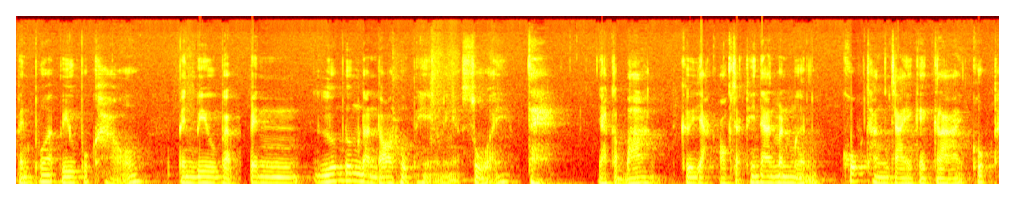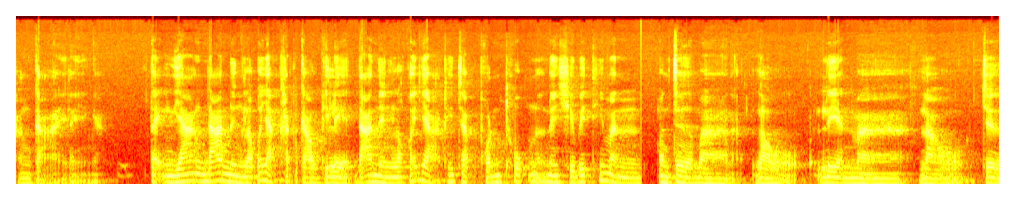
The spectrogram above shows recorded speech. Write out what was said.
เป็นพวกวิวภูเขา เป็นวิวแบบเป็นรุ่มรุ่มดันดอนหุบเหวอะไรเงี้ยสวย แต่อยากกลับบ้าน คืออยากออกจากที่นั่นมันเหมือนคุกทางใจไกลๆคุกทางกายอะไรอย่างเงี้ยแต่อีกอย่างด้านหนึ่งเราก็อยากขัดเกลากิเลสด้านหนึ่งเราก็อยากที่จะพ้นทุกข์นะในชีวิตที่มันมันเจอมานะเราเรียนมาเราเจอ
